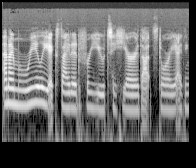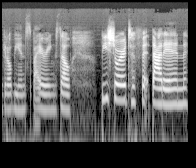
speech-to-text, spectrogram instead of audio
and I'm really excited for you to hear that story. I think it'll be inspiring. So be sure to fit that in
